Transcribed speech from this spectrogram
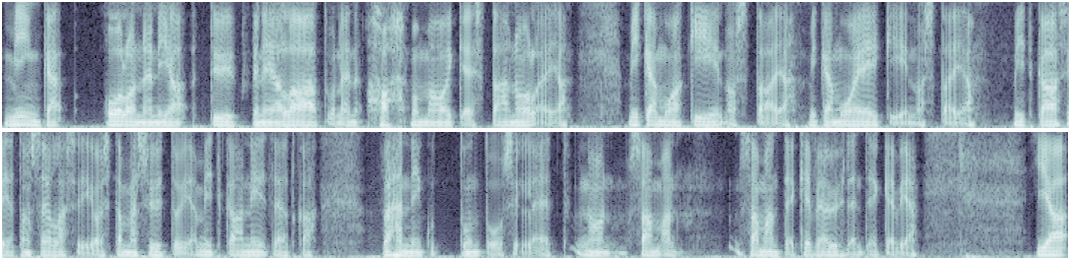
minkä olonen ja tyyppinen ja laatuinen hahmo mä oikeastaan olen ja mikä mua kiinnostaa ja mikä mua ei kiinnosta ja mitkä asiat on sellaisia, joista mä sytyn ja mitkä on niitä, jotka vähän niin kuin tuntuu sille, että ne on saman, saman tekeviä, yhden tekeviä. Ja,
